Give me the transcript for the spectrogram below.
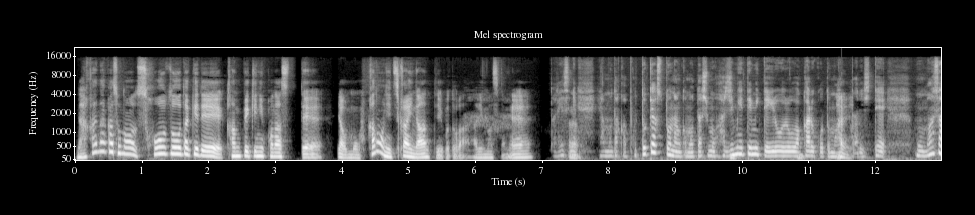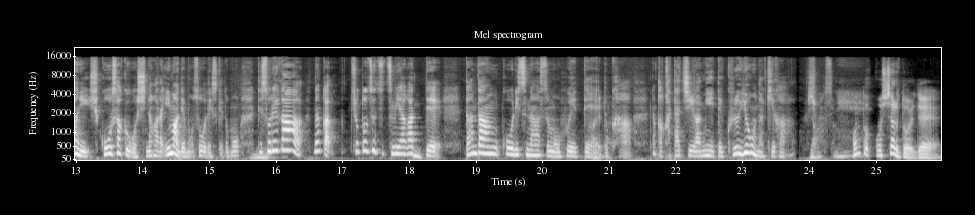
なかなかその想像だけで完璧にこなすって、いや、もう不可能に近いなっていうことがありますかね。本当ですね。うん。いやもうだから、ポッドキャストなんかも私も始めてみていろいろわかることもあったりして、もうまさに試行錯誤しながら、今でもそうですけども、で、それが、なんか、ちょっとずつ積み上がって、だんだん、こう、リスナー数も増えはてい。とか、なんか形が見えてくるような気がしますね。本当おっしゃる通りで、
